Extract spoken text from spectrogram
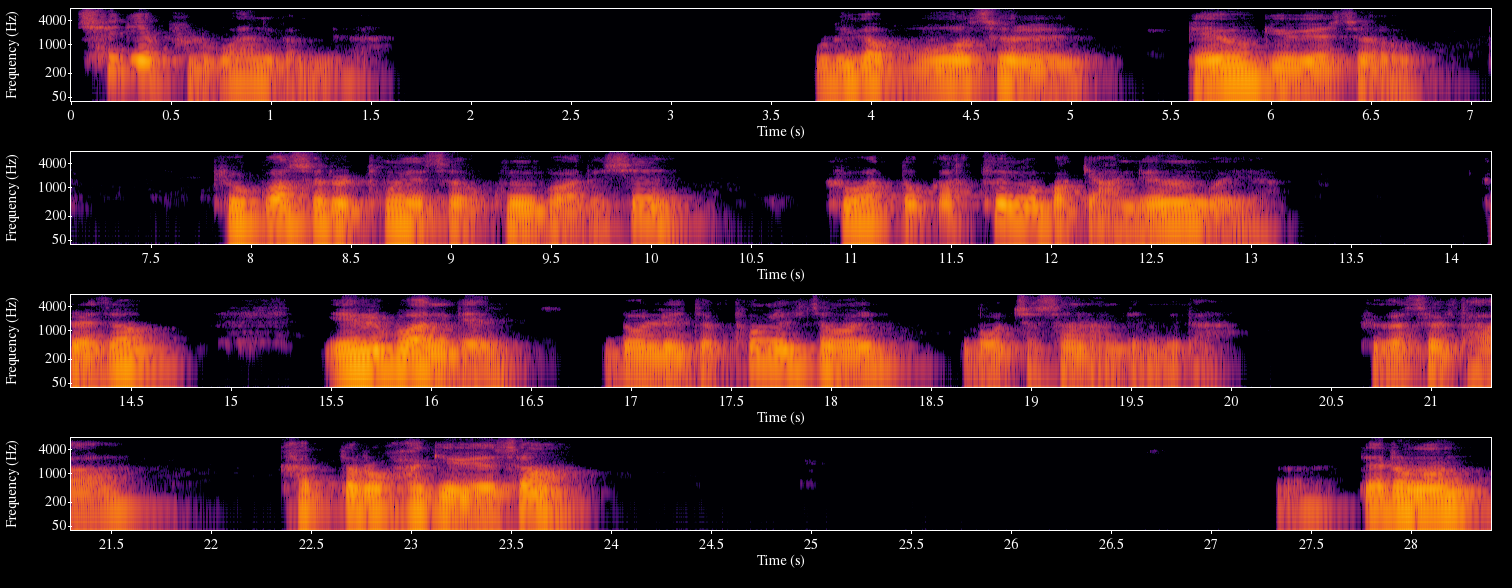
책에 불과한 겁니다. 우리가 무엇을 배우기 위해서 교과서를 통해서 공부하듯이 그와 똑같은 것밖에 안 되는 거예요. 그래서 일관된 논리적 통일성을 놓쳐서는 안 됩니다. 그것을 다 갖도록 하기 위해서 어, 때로는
